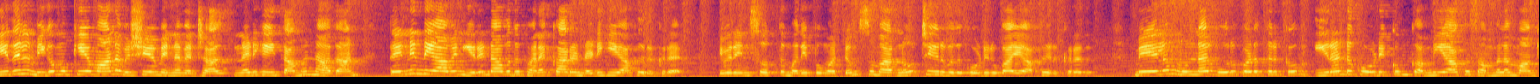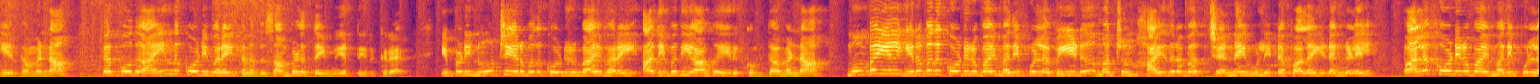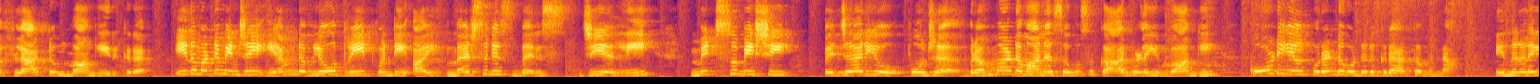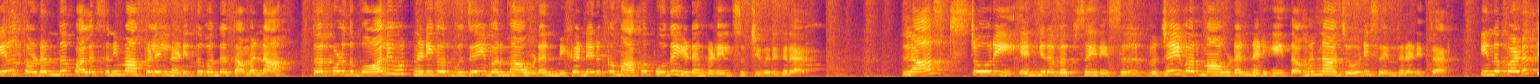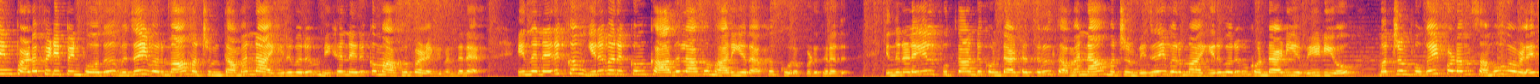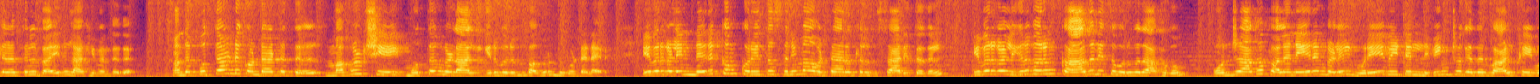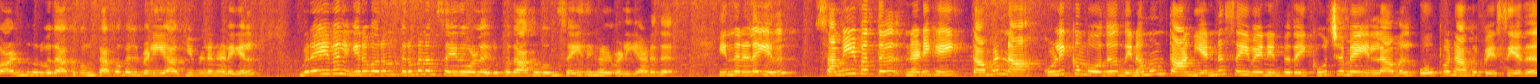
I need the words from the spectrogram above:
இதில் மிக முக்கியமான விஷயம் என்னவென்றால் நடிகை தமன்னா தான் தென்னிந்தியாவின் இரண்டாவது பணக்கார நடிகையாக இருக்கிறார். இவரின் சொத்து மதிப்பு மட்டும் சுமார் நூற்றி இருபது கோடி ரூபாயாக இருக்கிறது. மேலும் முன்னர் ஒரு படத்திற்கும் இரண்டு கோடிக்கும் கம்மியாக சம்பளம் வாங்கிய தமன்னா தற்போது ஐந்து கோடி வரை தனது சம்பளத்தை உயர்த்தி இருக்கிறார். இப்படி நூற்றி இருபது கோடி ரூபாய் வரை அதிபதியாக இருக்கும் தமன்னா மும்பையில் இருபது கோடி ரூபாய் மதிப்புள்ள வீடு மற்றும் ஹைதராபாத் சென்னை உள்ளிட்ட பல இடங்களில் பல கோடி ரூபாய் மதிப்புள்ள பிளாட்டும் வாங்கி இருக்கிறார் இது மட்டுமின்றி BMW three twenty I Mercedes Benz GLE Mitsubishi Pajero போன்ற பிரம்மாண்டமான சொகுசு கார்களையும் வாங்கி கோடியில் புரண்டு கொண்டிருக்கிறார் தமன்னா. இந்த நிலையில் தொடர்ந்து பல சினிமாக்களில் நடித்து வந்த தமன்னா தற்பொழுது பாலிவுட் நடிகர் விஜய் வர்மாவுடன் மிக நெருக்கமாக பொது இடங்களில் சுற்றி வருகிறார். லாஸ்ட் ஸ்டோரி என்கிற வெப் சீரிஸில் விஜய் வர்மாவுடன் நடிகை தமன்னா ஜோடி சேர்ந்து நடித்தார். இந்த படத்தின் படப்பிடிப்பின் போது விஜய் வர்மா மற்றும் தமன்னா இருவரும் மிக நெருக்கமாக பழகி வந்தனர். இந்த நெருக்கம் இருவருக்கும் காதலாக மாறியதாக கூறப்படுகிறது. இந்த நிலையில் புத்தாண்டு கொண்டாட்டத்தில் தமன்னா மற்றும் விஜய் வர்மா இருவரும் கொண்டாடிய வீடியோ மற்றும் புகைப்படம் சமூக வலைதளத்தில் வைரலாகி வந்தது. அந்த புத்தாண்டு கொண்டாட்டத்தில் மகிழ்ச்சியை முத்தங்களால் இருவரும் பகிர்ந்து கொண்டனர். இவர்களின் நெருக்கம் குறித்து சினிமா வட்டாரத்தில் விசாரித்ததில் இவர்கள் இருவரும் காதலித்து வருவதாகவும் ஒன்றாக பல நேரங்களில் ஒரே வீட்டில் லிவிங் டுகெதர் வாழ்க்கை வாழ்ந்து வருவதாகவும் தகவல் வெளியாகியுள்ள நிலையில் விரைவில் இருவரும் திருமணம் செய்து கொள்ள இருப்பதாகவும் செய்திகள் வெளியானது. இந்த நிலையில் சமீபத்தில் நடிகை தமன்னா குளிக்கும்போது தினமும் தான் என்ன செய்வேன் என்பதை கூச்சமே இல்லாமல் ஓப்பனாக பேசியது.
